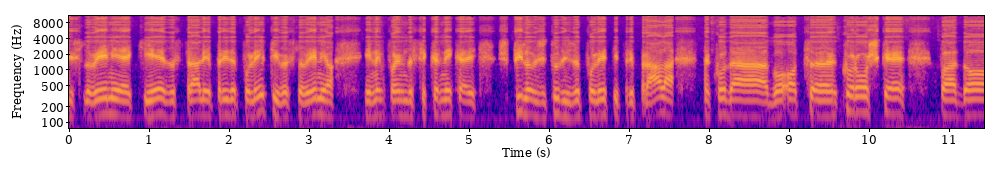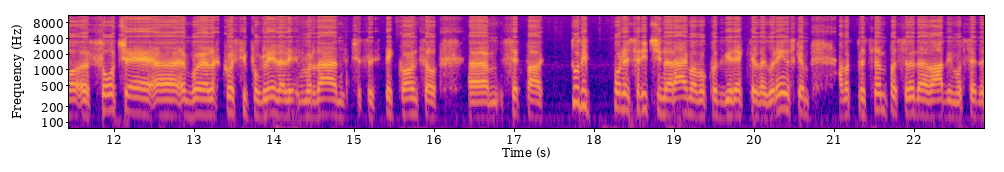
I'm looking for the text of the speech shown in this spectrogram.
iz Slovenije, ki je iz Avstralije, pride poleti v Slovenijo in ne povem, da se kar nekaj špilov že tudi za poleti pripravlja, tako da bo od uh, Koroške pa do eh, Soče, uh, bojo lahko si pogledali in morda, če se z teh koncev, um, se pa tudi po nesreči narajmamo, kot bi rekli na Gorenskem, ampak predvsem pa seveda vabimo vse, da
